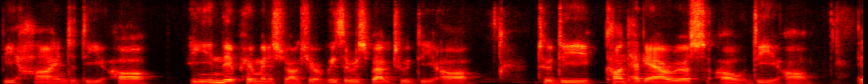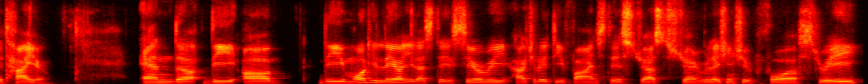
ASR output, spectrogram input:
behind the uh, in the pavement structure with respect to the uh, to the contact areas of the uh, the tire. And uh, the uh, the multi-layer elastic theory actually defines the stress-strain relationship for three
